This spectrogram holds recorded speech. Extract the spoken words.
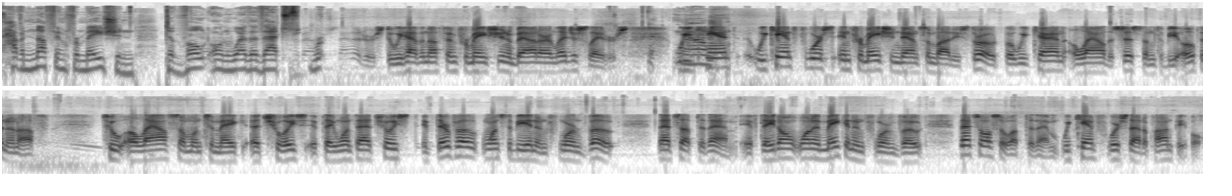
have enough information to vote on whether that's senators? Do we have enough information about our legislators? we can't we can't force information down somebody's throat, but we can allow the system to be open enough to allow someone to make a choice if they want that choice. If their vote wants to be an informed vote, that's up to them. If they don't want to make an informed vote, that's also up to them. We can't force that upon people.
